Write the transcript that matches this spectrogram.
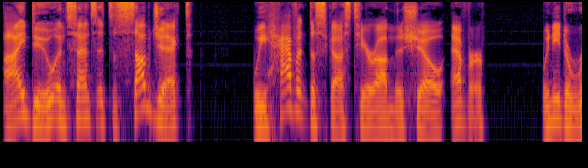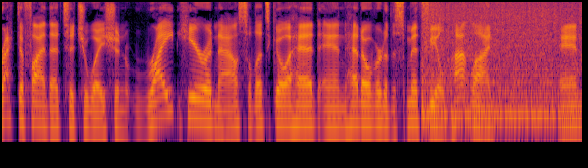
I do, and since it's a subject we haven't discussed here on this show ever, we need to rectify that situation right here and now. So let's go ahead and head over to the Smithfield hotline and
